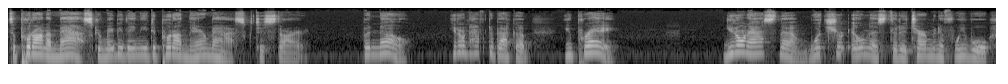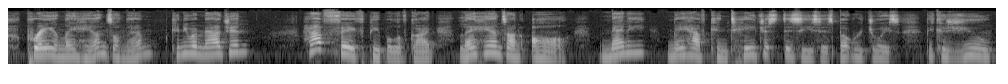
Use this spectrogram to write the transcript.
to put on a mask, or maybe they need to put on their mask to start. But no, you don't have to back up. You pray. You don't ask them, what's your illness, to determine if we will pray and lay hands on them. Can you imagine? Have faith, people of God. Lay hands on all. Many may have contagious diseases, but rejoice because you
